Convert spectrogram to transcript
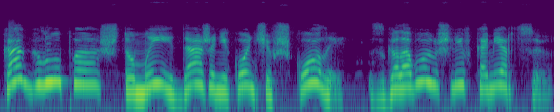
Как глупо, что мы, даже не кончив школы, с головой ушли в коммерцию,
